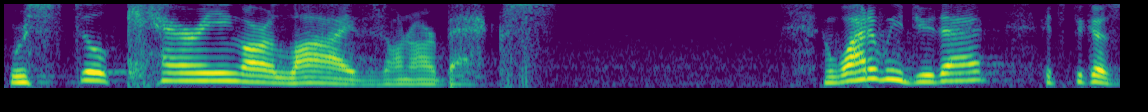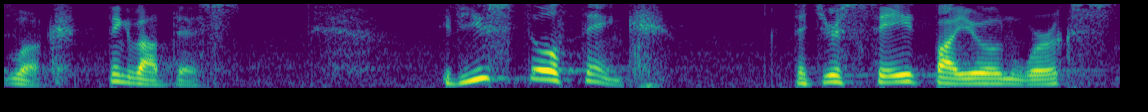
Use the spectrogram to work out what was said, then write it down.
We're still carrying our lives on our backs. And why do we do that? It's because, look, think about this. If you still think that you're saved by your own works,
